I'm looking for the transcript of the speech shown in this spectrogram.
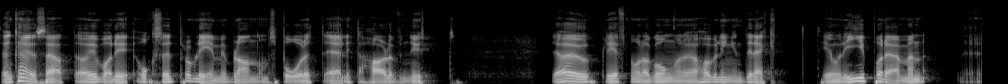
Sen kan jag ju säga att det har ju varit också ett problem ibland om spåret är lite halvnytt. Det har jag upplevt några gånger och jag har väl ingen direkt teori på det, men eh,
